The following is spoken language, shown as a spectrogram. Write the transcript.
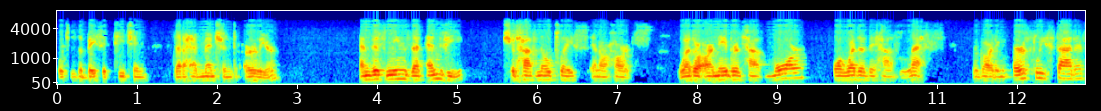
which is the basic teaching that I had mentioned earlier. And this means that envy should have no place in our hearts, whether our neighbors have more or whether they have less regarding earthly status,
